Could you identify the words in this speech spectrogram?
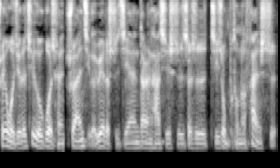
所以我觉得这个过程虽然几个月的时间，但是它其实这是几种不同的范式。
